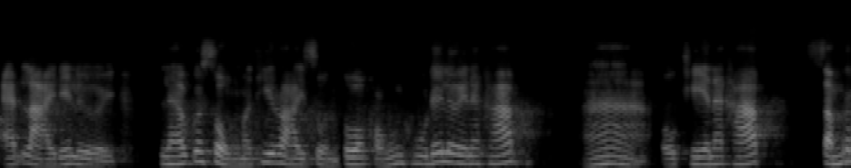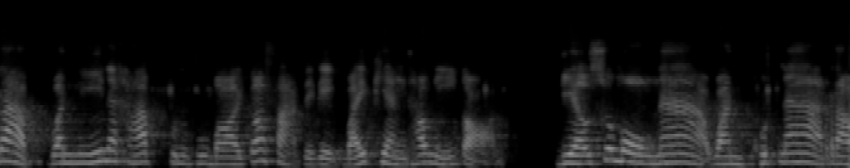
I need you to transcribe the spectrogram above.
แอดไลน์ได้เลย แล้วก็ส่งมาที่ไลน์ส่วนตัวของคุณครูได้เลยนะครับ อ่า โอเคนะครับสำหรับวันนี้นะครับ คุณครูบอยก็ฝากเด็กๆ ไว้เพียงเท่านี้ก่อน เดี๋ยวชั่วโมงหน้าวันพุธหน้าเรา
